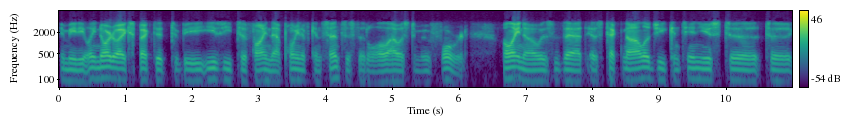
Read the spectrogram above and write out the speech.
immediately, nor do I expect it to be easy to find that point of consensus that will allow us to move forward. All I know is that as technology continues to to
